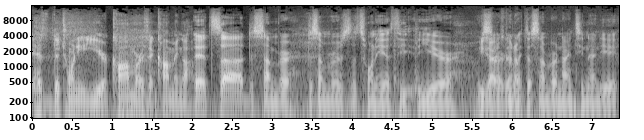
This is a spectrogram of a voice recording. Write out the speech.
Has the 20 year come, or is it coming up? It's uh, December. December is the 20th year. We You guys gonna- like December 1998.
